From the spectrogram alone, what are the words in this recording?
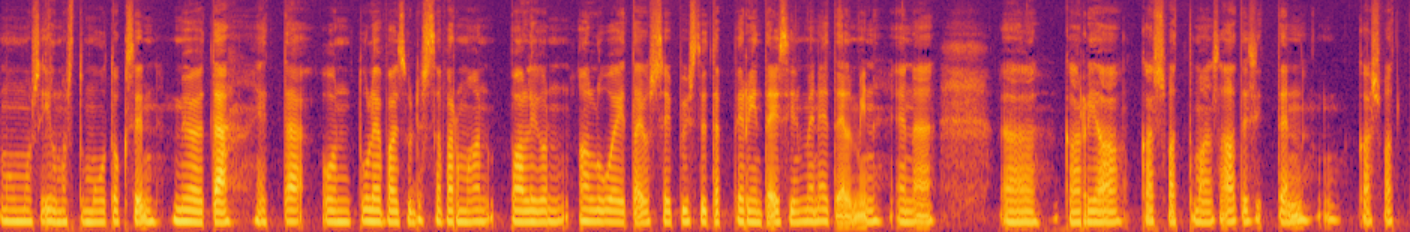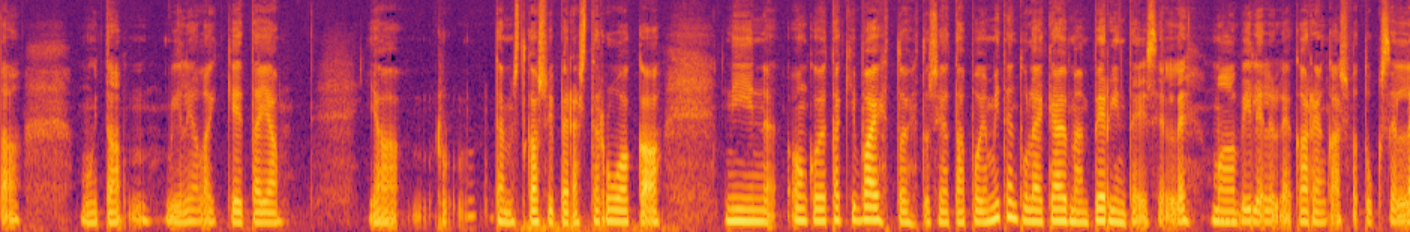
muun muassa ilmastonmuutoksen myötä, että on tulevaisuudessa varmaan paljon alueita, jos ei pystytä perinteisin menetelmin enää karjaa kasvattamaan, saati sitten kasvattaa muita viljalajikkeita ja ja tämmöistä kasviperäistä ruokaa, niin onko jotakin vaihtoehtoisia tapoja, miten tulee käymään perinteiselle maanviljelylle ja karjan kasvatukselle,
